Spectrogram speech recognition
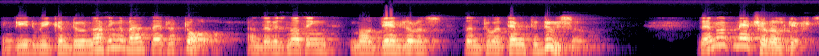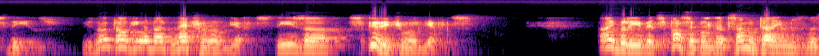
Indeed, we can do nothing about that at all, and there is nothing more dangerous than to attempt to do so. They're not natural gifts, these. He's not talking about natural gifts. These are spiritual gifts. I believe it's possible that sometimes the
